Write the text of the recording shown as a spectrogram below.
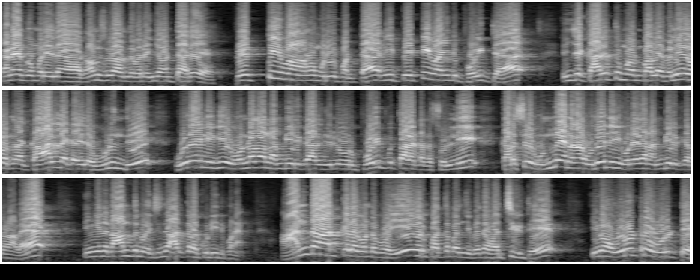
கன்னியாகுமரியில கவுன்சிலரா இருந்தவர். இங்க வந்துட்டாரு. பெட்டி வாங்கணும் முடிவு பண்ணிட்ட. நீ பெட்டி வாங்கிட்டு போயிட்ட. இங்க கருத்து முரண்பாடுல வெளியில வந்த காலில் கையில உளுந்து உதயநிதியை உன்னதான் நம்பி இருக்காருன்னு சொல்லி ஒரு பொய்ப்பு தாளாட்டத்தை சொல்லி கடைசியில் உண்மை என்னன்னா உதயநிதி உன்னை தான் நம்பி இருக்கிறனால இங்க இருந்து நாம் தமிழ் கட்சி ஆட்களை கூட்டிட்டு போனேன். அந்த ஆட்களை கொண்டு போய் ஒரு பத்து பஞ்சு பேரை வச்சுக்கிட்டு இவன் உருட்டுற உருட்டு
